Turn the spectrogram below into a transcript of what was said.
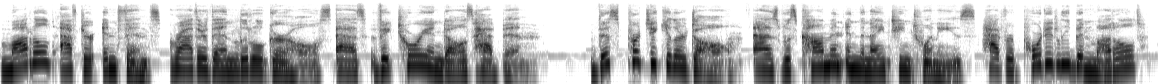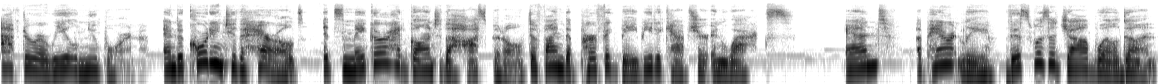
modeled after infants rather than little girls, as Victorian dolls had been. This particular doll, as was common in the 1920s, had reportedly been modeled after a real newborn. And according to the Herald, its maker had gone to the hospital to find the perfect baby to capture in wax. And apparently, this was a job well done.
